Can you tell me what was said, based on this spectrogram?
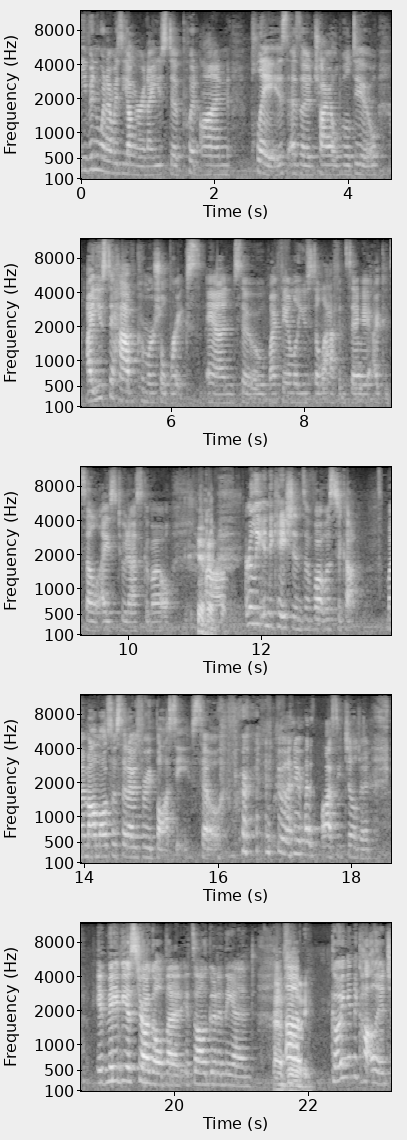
even when I was younger and I used to put on plays as a child will do, I used to have commercial breaks. And so my family used to laugh and say I could sell ice to an Eskimo. uh, early indications of what was to come. My mom also said I was very bossy. So for anyone who has bossy children, it may be a struggle, but it's all good in the end. Absolutely. Um, going into college,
